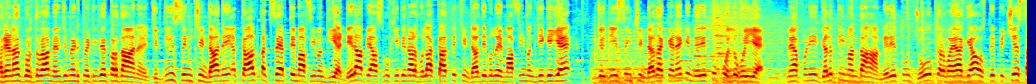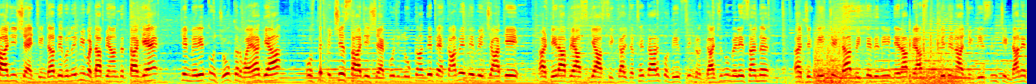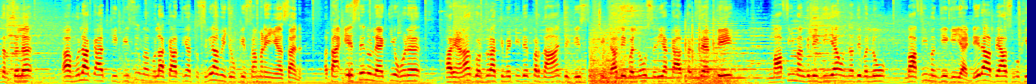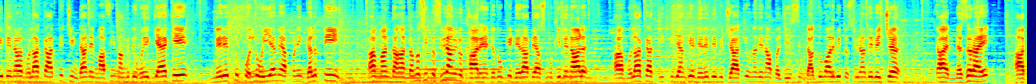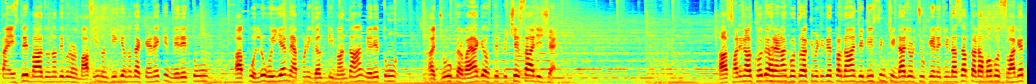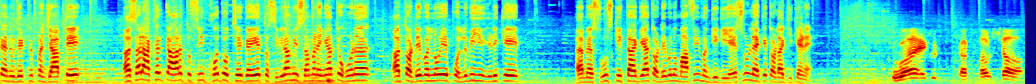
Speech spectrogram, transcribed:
Haryana Gurdwara management committee ਦੇ ਪ੍ਰਧਾਨ ਜਗਦੀਸ਼ ਸਿੰਘ ਝਿੰਡਾ ਨੇ ਅਕਾਲ ਤਖਤ ਸਾਹਿਬ ਤੇ ਮਾਫੀ ਮੰਗੀ ਹੈ। ਡੇਰਾ ਬਿਆਸ ਮੁਖੀ ਦੇ ਨਾਲ ਮੁਲਾਕਾਤ ਤੇ ਝਿੰਡਾ ਦੇ ਵੱਲੋਂ ਇਹ ਮਾਫੀ ਮੰਗੀ ਗਈ ਹੈ। ਜਗਦੀਸ਼ ਸਿੰਘ ਝਿੰਡਾ ਦਾ ਕਹਿਣਾ ਹੈ ਕਿ ਮੇਰੇ ਤੋਂ ਭੁੱਲ ਹੋਈ ਹੈ। ਮੈਂ ਆਪਣੀ ਗਲਤੀ ਮੰਨਦਾ ਹਾਂ। ਮੇਰੇ ਤੋਂ ਜੋ ਕਰਵਾਇਆ ਗਿਆ, ਉਸ ਦੇ ਪਿੱਛੇ ਸਾਜ਼ਿਸ਼ ਹੈ। ਝਿੰਡਾ ਦੇ ਵੱਲੋਂ ਇਹ ਵੀ ਵੱਡਾ ਬਿਆਨ ਦਿੱਤਾ ਗਿਆ ਹੈ ਕਿ ਮੇਰੇ ਤੋਂ ਜੋ ਕਰਵਾਇਆ ਗਿਆ, ਉਸ ਦੇ ਪਿੱਛੇ ਸਾਜ਼ਿਸ਼ ਹੈ। ਕੁਝ ਲੋਕਾਂ ਦੇ ਪਹਿਕਾਵੇ ਦੇ ਵਿੱਚ ਆ ਕੇ ਡੇਰਾ ਬਿਆਸ ਗਿਆ ਸੀ। ਕੱਲ ਜਥੇਦਾਰ ਕੁਲਦੀਪ ਸਿੰਘ ਗੱਜ ਨੂੰ ਮਿਲੇ ਸਨ। ਜਗਦੀਪ ਝਿੰਡਾ ਬੀਤੇ ਦਿਨੀ ਡੇਰਾ ਬਿਆਸ ਮੁਖੀ ਦੇ ਨਾਲ ਜਗਦੀਸ਼ ਸਿੰਘ ਝਿੰਡਾ ਨੇ ਦਰਸਲ ਮੁਲਾਕਾਤ ਕੀਤੀ ਸੀ। ਮੈਂ ਮੁਲਾਕਾਤ ਦੀਆਂ ਤਸਵੀਰਾਂ ਵੀ ਜੋ ਕਿ ਸਾਹਮਣੇ ਆਈਆਂ ਸਨ। ਤਾਂ ਇਸੇ ਨੂੰ ਲੈ ਕੇ ਹੁਣ ਹਰਿਆਣਾ ਗੁਰਦੁਆਰਾ ਕਮੇਟੀ ਦੇ ਪ੍ਰਧਾਨ ਜਗਦੀਸ਼ ਸਿੰਘ ਝਿੰਡਾ ਦੇ ਵੱਲੋਂ ਸ੍ਰੀ ਅਕਾਲ ਤਖਤ ਸਾਹਿਬ ਤੇ ਮਾਫੀ ਮੰਗ ਲਈ ਗਈ ਹੈ। ਉਹਨਾਂ ਦੇ ਵੱਲੋਂ ਮਾਫੀ ਮੰਗੀ ਗਈ ਹੈ। ਡੇਰਾ ਬਿਆਸ ਮੁਖੀ ਦੇ ਨਾਲ ਮੁਲਾਕਾਤ ਤੇ ਝਿੰਡਾ ਨੇ ਮਾਫੀ ਮੰਗਦੇ ਹੋਏ ਕਿਹਾ ਕਿ ਮੇਰੇ ਤੋਂ ਭੁੱਲ ਹੋਈ ਹੈ। ਮੈਂ ਆਪਣੀ ਗਲਤੀ ਮੰਨਦਾ ਹਾਂ। ਤੁਹਾਨੂੰ ਅਸੀਂ ਤਸਵੀਰਾਂ ਵੀ ਵਿਖਾ ਰਹੇ ਹਾਂ, ਜਦੋਂ ਕਿ ਡੇਰਾ ਬਿਆਸ ਮੁਖੀ ਦੇ ਨਾਲ ਮੁਲਾਕਾਤ ਕੀਤੀ ਜਾਂਦੀ ਹੈ ਡੇਰੇ ਦੇ ਵਿੱਚ ਜਾ ਕੇ। ਉਹਨਾਂ ਦੇ ਨਾਲ ਬਲਜੀਤ ਸਿੰਘ ਦਾਦੂਵਾਲ ਵੀ ਤਸਵੀਰਾਂ ਦੇ ਵਿੱਚ ਨਜ਼ਰ ਆਏ। ਅ, ਤਾਂ ਇਸ ਦੇ ਬਾਅਦ ਉਹਨਾਂ ਦੇ ਵੱਲੋਂ ਮਾਫੀ ਮੰਗੀ ਗਈ। ਉਹਨਾਂ ਦਾ ਕਹਿਣਾ ਹੈ ਕਿ ਮੇਰੇ ਤੋਂ ਭੁੱਲ ਹੋਈ ਹੈ ਮੈਂ ਆਪਣੀ ਗਲਤੀ ਮੰਨਦਾ ਹਾਂ। ਮੇਰੇ ਤੋਂ ਜੋ ਕਰਵਾਇਆ ਗਿਆ ਉਸ ਦੇ ਪਿੱਛੇ ਸਾਜ਼ਿਸ਼ ਹੈ। ਆ ਸਾਡੇ ਨਾਲ ਖੁਦ ਹਰਿਆਣਾ ਗੁਰਦੁਆਰਾ ਕਮੇਟੀ ਦੇ ਪ੍ਰਧਾਨ ਜਗਦੀਪ ਸਿੰਘ ਝਿੰਡਾ ਜੁੜ ਚੁੱਕੇ ਨੇ। ਝਿੰਡਾ ਸਾਹਿਬ ਤੁਹਾਡਾ ਬਹੁਤ ਬਹੁਤ ਸਵਾਗਤ ਹੈ। ਨਿਊਜ਼ੀਲੈਂਡ ਪੰਜਾਬ ਤੇ ਸਰ ਆਖਰਕਾਰ ਤੁਸੀਂ ਖੁਦ ਉੱਥੇ ਗਏ ਤਸਵੀਰਾਂ ਵੀ ਸਾਹਮਣੇ ਆਈਆਂ ਤੇ ਹੁਣ ਤੁਹਾਡੇ ਵੱਲੋਂ ਇਹ ਭੁੱਲ ਵੀ ਜਿਹੜੀ ਕਿ ਮਹਿਸੂਸ ਕੀਤਾ ਗਿਆ ਤੁਹਾਡੇ ਵੱਲੋਂ ਮਾਫੀ ਮੰਗੀ ਗਈ ਹੈ। ਇਸ ਨੂੰ ਲੈ ਕੇ ਤੁਹਾਡਾ ਕੀ ਕਹਿਣਾ ਹੈ? ਵਾਹਿਗੁਰੂ ਕਾ ਖਾਲਸਾ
